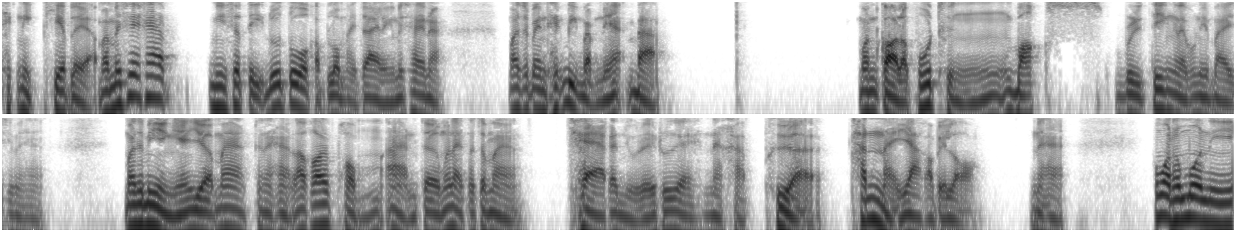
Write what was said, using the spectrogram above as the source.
เทคนิคเพียบเลยอะมันไม่ใช่แค่มีสติรู้ตัวกับลมหายใจอะไรไม่ใช่นะมันจะเป็นเทคนิคแบบเนี้ยแบบวันก่อนเราพูดถึง box breathing อะไรพวกนี้ไปใช่ไหมฮะมันจะมีอย่างเงี้ยเยอะมากนะฮะแล้วก็ผมอ่านเจอเมื่อไหร่ก็จะมาแชร์กันอยู่เรื่อยๆนะครับเผื่อท่านไหนอยากเอาไปลองนะฮะทั้งหมดทั้งมวลนี้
